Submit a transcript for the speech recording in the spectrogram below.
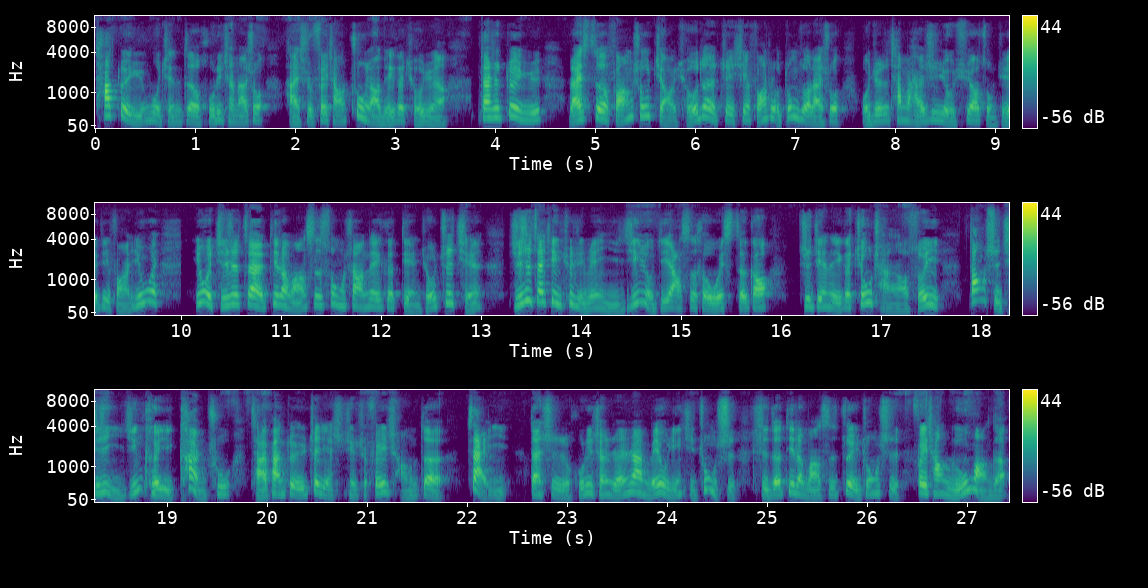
他对于目前的狐狸城来说还是非常重要的一个球员啊，但是对于莱斯特防守角球的这些防守动作来说，我觉得他们还是有需要总结的地方。因为，因为其实，在蒂勒芒斯送上那个点球之前，其实，在禁区里面已经有迪亚斯和维斯特高之间的一个纠缠啊，所以当时其实已经可以看出裁判对于这件事情是非常的在意。但是狐狸城仍然没有引起重视，使得蒂勒芒斯最终是非常鲁莽的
